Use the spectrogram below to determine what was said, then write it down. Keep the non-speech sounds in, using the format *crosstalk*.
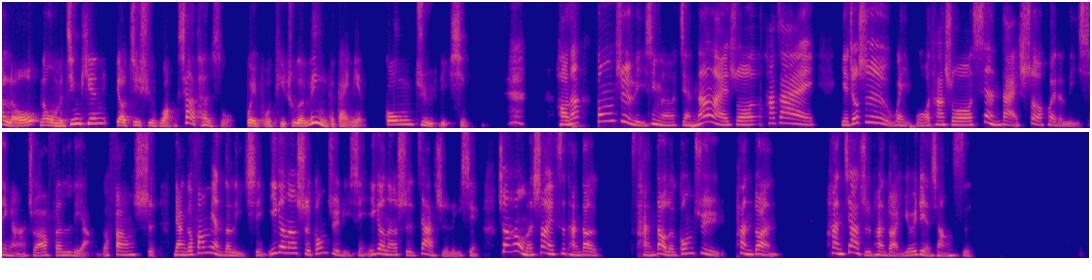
Hello，那我们今天要继续往下探索韦伯提出的另一个概念——工具理性。*laughs* 好呢，工具理性呢，简单来说，它在也就是韦伯他说，现代社会的理性啊，主要分两个方式，两个方面的理性，一个呢是工具理性，一个呢是价值理性。这和我们上一次谈到谈到的工具判断和价值判断有一点相似。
